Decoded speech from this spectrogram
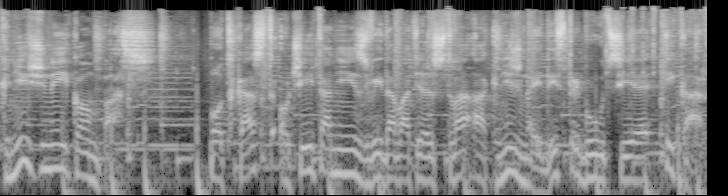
Knižný kompas. Podcast o čítaní z vydavateľstva a knižnej distribúcie IKAR.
